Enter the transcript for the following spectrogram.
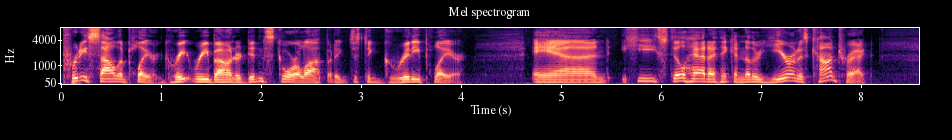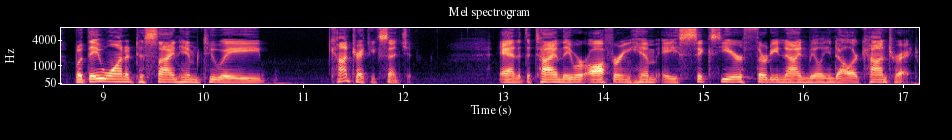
Pretty solid player, great rebounder, didn't score a lot, but a, just a gritty player. And he still had, I think, another year on his contract, but they wanted to sign him to a contract extension. And at the time, they were offering him a six year, $39 million contract.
